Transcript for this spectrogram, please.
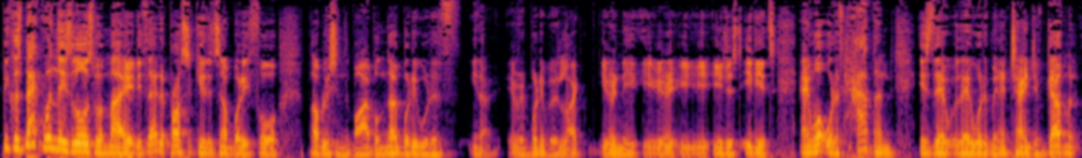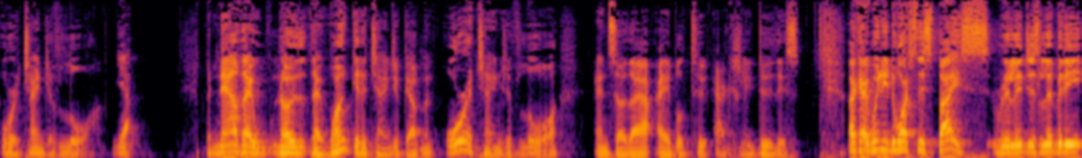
Because back when these laws were made, if they'd have prosecuted somebody for publishing the Bible, nobody would have, you know, everybody would be like, you're, an, you're, you're just idiots. And what would have happened is there, there would have been a change of government or a change of law. Yeah. But now they know that they won't get a change of government or a change of law, and so they are able to actually do this. Okay, we need to watch this space. Religious liberty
